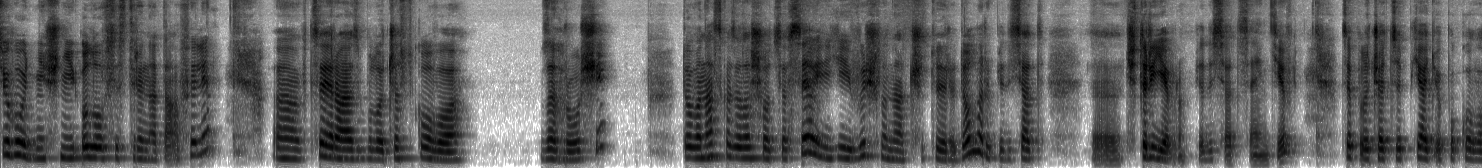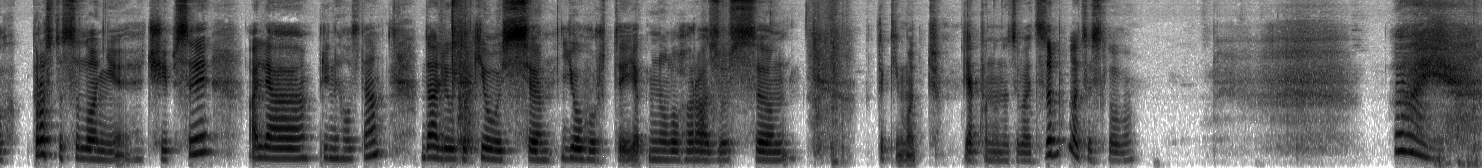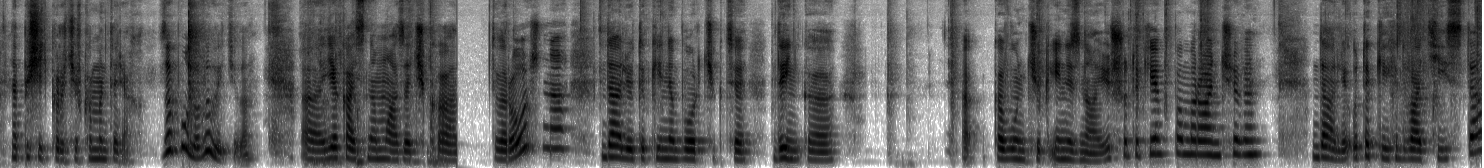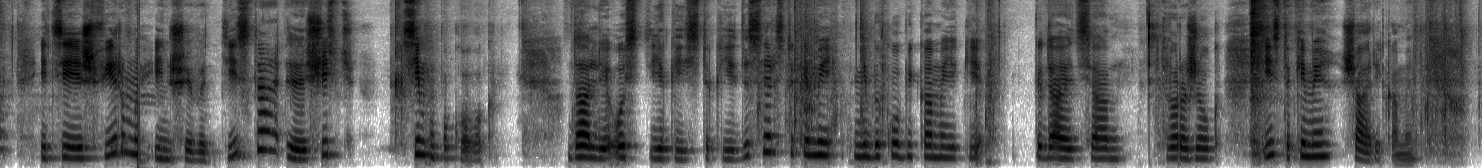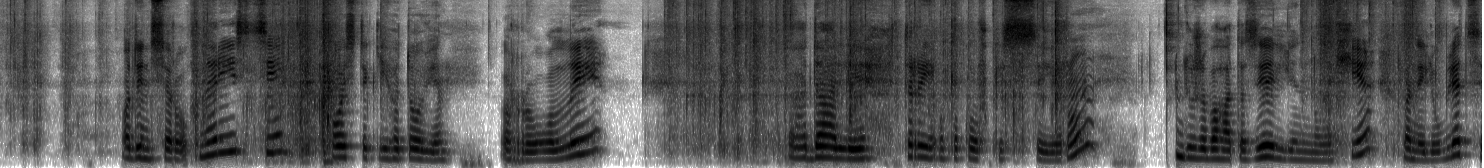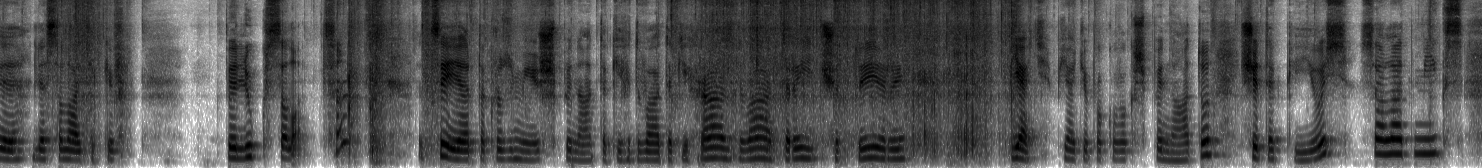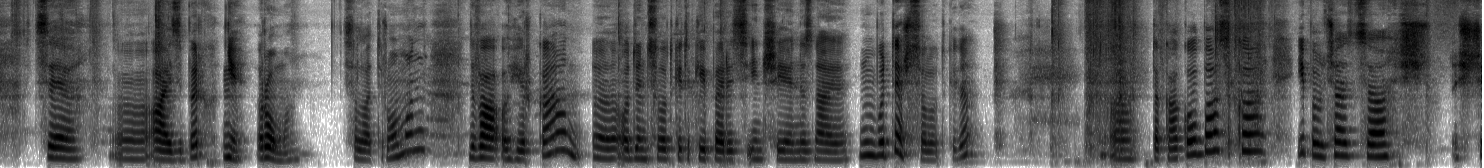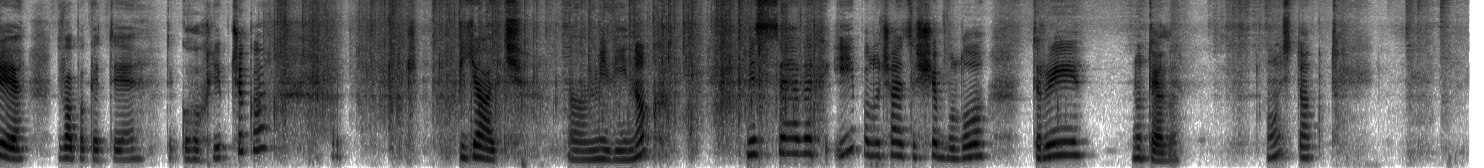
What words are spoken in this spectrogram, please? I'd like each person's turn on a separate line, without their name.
Сьогоднішній улов сестри на тафелі. Е, В цей раз було частково за гроші, то вона сказала, що це все їй вийшло на 4 долари 50, е, 4 євро 50 центів. Це, виходить, 5 упаковок просто солоні чіпси а-ля Pringles. Да? Далі такі ось е, йогурти, як минулого разу, з е, таким от, як воно називається? Забула це слово? Ой, напишіть, коротше, в коментарях. Забула, вилетіла. Е, якась намазочка творожна. Далі такий наборчик це динька, кавунчик і не знаю, що таке помаранчеве. Далі отаких два тіста. І цієї ж фірми інший вид тіста 6, 7 упаковок. Далі ось якийсь такий десерт з такими ніби кубиками, які кидається творожок, і з такими шариками. Один сирок на різці, ось такі готові роли. Е, Далі три упаковки сиру. Дуже багато зеленухи. Вони люблять це для салатиків. Пелюк салат. Це, я так розумію, шпинат. Таких два, таких раз, два, три, чотири, п'ять. П'ять упаковок шпинату. Ще такий ось салат мікс. Це е, айсберг. Ні, роман. Салат роман. Два огірка. Е, один солодкий такий перець, інший, я не знаю. Ну, бо теж солодкий. Да? О, така ковбаска. І, виходить, ще два пакети такого хлібчика. 5 мівінок місцевих. І, виходить, ще було 3 нутели. Ось так. от.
